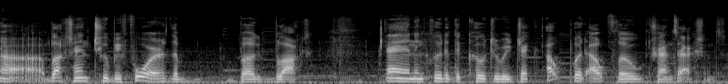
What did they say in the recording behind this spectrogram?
uh, blockchain to before the bug blocked and included the code to reject output outflow transactions.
